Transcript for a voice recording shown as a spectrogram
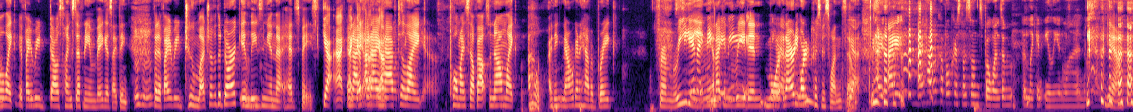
Yeah. like if I read, I was telling Stephanie in Vegas, I think Mm-hmm. that if I read too much of the dark, it leaves me in that headspace, yeah, I, and I I, and that. I yeah. have to like pull myself out. So now I'm like, oh, I think now we're gonna have a break from reading, and I and think I, can read in more. yeah. And I already ordered Christmas ones, so Yeah, I, I I have a couple Christmas ones, but one's a, like an alien one. yeah.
